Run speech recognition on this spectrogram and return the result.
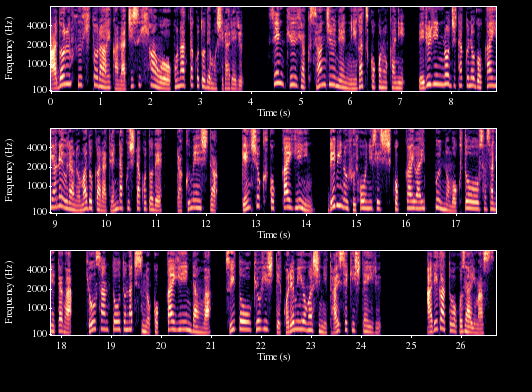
アドルフ・ヒトラー以下ナチス批判を行ったことでも知られる。1930年2月9日にベルリンの自宅の5階屋根裏の窓から転落したことで落命した。現職国会議員、レビの訃報に接し国会は1分の黙祷を捧げたが、共産党とナチスの国会議員団は追悼を拒否してこれ見よがしに退席している。ありがとうございます。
